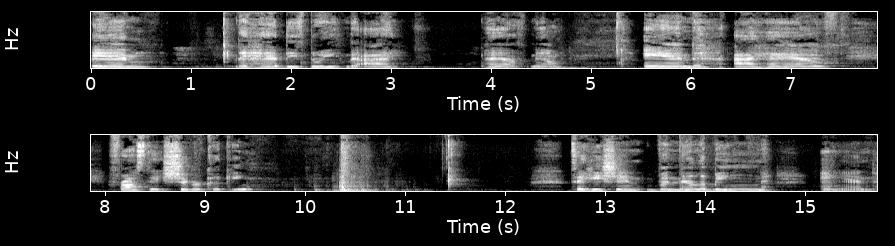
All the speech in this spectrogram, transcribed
And they had these three that I have now. And I have Frosted Sugar Cookie. Tahitian Vanilla Bean and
